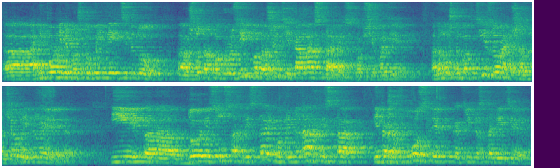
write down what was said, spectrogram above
А, они поняли бы, что вы имеете в виду а, что-то погрузить, положить и там остались вообще в воде. Потому что баптизу раньше означало именно это. И э, до Иисуса Христа, и во времена Христа, и даже после какие-то столетия,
